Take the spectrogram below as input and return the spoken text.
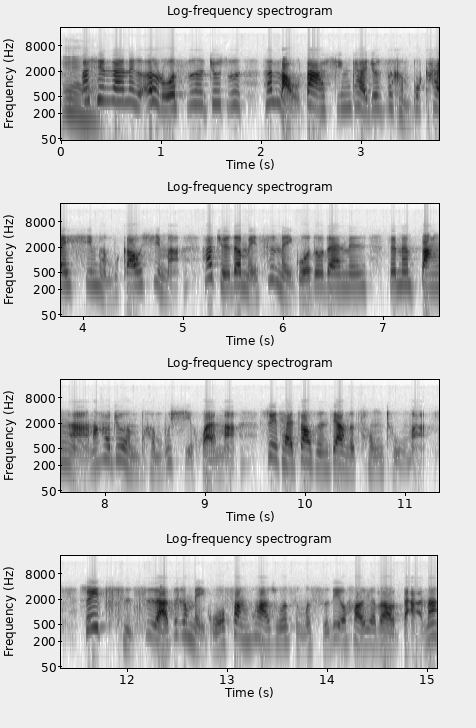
嗯那现在那个俄罗斯就是他老大心态就是很不开心、很不高兴嘛，他觉得每次美国都在那边在那边帮啊，那他就很很不喜欢嘛，所以才造成这样的冲突嘛。所以此次啊，这个美国放话说什么十六号要不要打？那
